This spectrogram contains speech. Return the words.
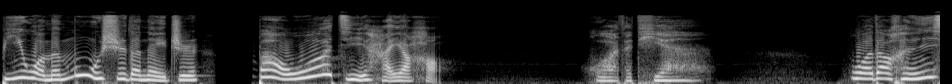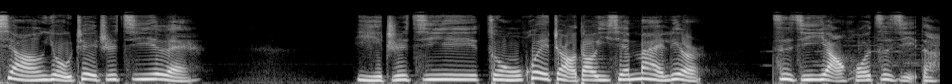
比我们牧师的那只抱窝鸡还要好。我的天，我倒很想有这只鸡嘞！一只鸡总会找到一些麦粒儿，自己养活自己的。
